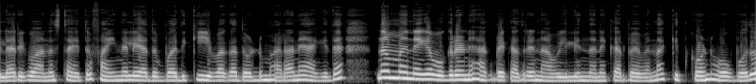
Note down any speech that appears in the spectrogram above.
ಎಲ್ಲರಿಗೂ ಅನಿಸ್ತಾ ಇತ್ತು. ಫೈನಲಿ ಅದು ಬದುಕಿ ಇವಾಗ ದೊಡ್ಡ ಮರನೇ ಆಗಿದೆ. ನಮ್ಮ ಮನೆಗೆ ಒಗ್ಗರಣೆ ಹಾಕಬೇಕಾದ್ರೆ ನಾವು ಇಲ್ಲಿಂದನೇ ಕರ್ಬೇವನ್ನು ಕಿತ್ಕೊಂಡು ಹೋಗ್ಬೋದು.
